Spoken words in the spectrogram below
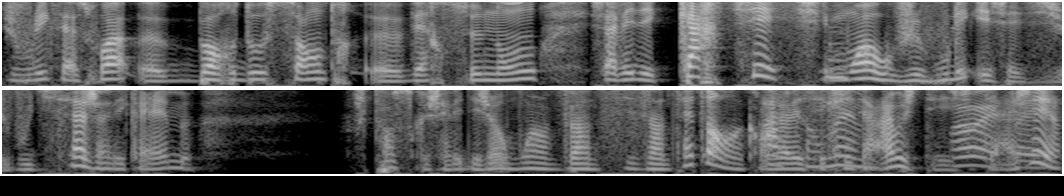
Je voulais que ça soit euh, Bordeaux centre euh, vers Senon. J'avais des quartiers chez moi où je voulais. Et je vous dis ça, j'avais quand même. Je pense que j'avais déjà au moins 26-27 ans hein, quand Ah, j'avais critères. Ah oui, j'étais Ouais, âgée. ouais. hein.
